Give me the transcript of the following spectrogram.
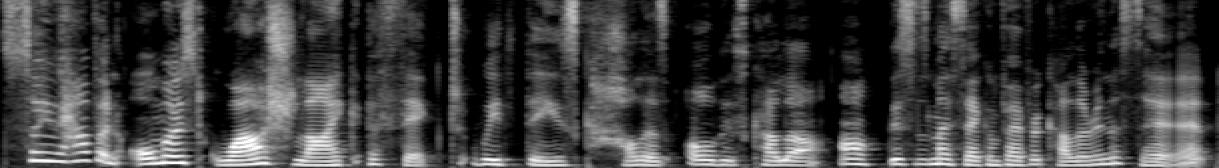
So you have an almost gouache-like effect with these colors. Oh, this color. Oh, this is my second favorite color in the set.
